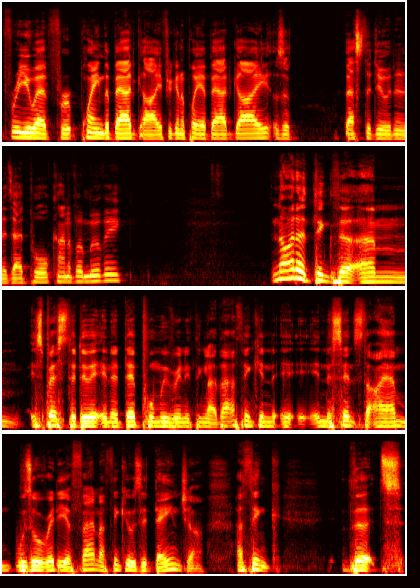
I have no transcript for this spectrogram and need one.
for you, Ed, for playing the bad guy. If you're going to play a bad guy, is it best to do it in a Deadpool kind of a movie? No, I don't think that um, it's best to do it in a Deadpool movie or anything like that. I think in in the sense that I am was already a fan. I think it was a danger. I think that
